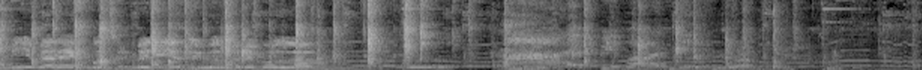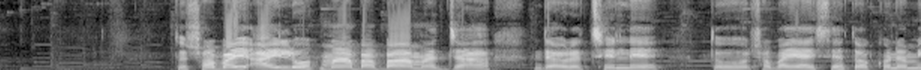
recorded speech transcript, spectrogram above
আমি এবার এক বছর পেরিয়ে দুই বছরে বললাম। তো সবাই আইলো মা বাবা আমার যা দেওয়ার ছেলে। তো সবাই আইছে তখন আমি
